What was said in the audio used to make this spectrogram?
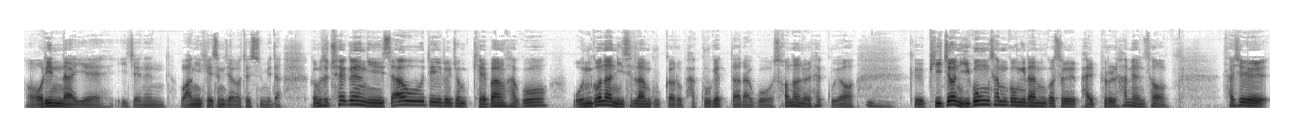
어린 나이에 이제는 왕위 계승자가 됐습니다. 그러면서 최근 이 사우디를 좀 개방하고 온건한 이슬람 국가로 바꾸겠다라고 선언을 했고요. 음. 그 비전 2030이라는 것을 발표를 하면서 사실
